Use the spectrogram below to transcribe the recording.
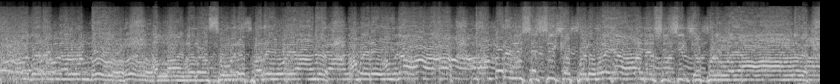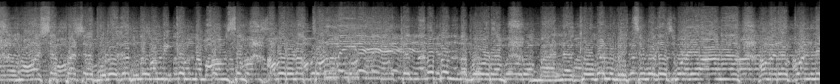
സഹോദരങ്ങളുണ്ടോ. അള്ളാഹു റസൂൽ പറയുകയാണ് അവരെ ഇതാ ശിക്ഷിക്കപ്പെടുകയാണ് ശിക്ഷിക്കപ്പെടുകയാണ്. മോശപ്പെട്ട ദുർഗന്ധം വമിക്കുന്ന മാംസം അവരുടെ തൊള്ളയിലേക്ക് നിർബന്ധപൂർവം മലക്കുകൾ വെച്ചു കൊടുക്കുകയാണ്. അവരെ കൊണ്ട്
